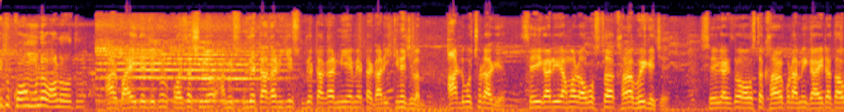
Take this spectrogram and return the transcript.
একটু কম হলে ভালো হতো। আর বাড়িতে কোনো পয়সা ছিল, আমি সুদের টাকা নিয়েছি, সুদের টাকা নিয়ে আমি একটা গাড়ি কিনেছিলাম আট বছর আগে। সেই গাড়ির আমার অবস্থা খারাপ হয়ে গেছে। সেই গাড়িতে অবস্থা খারাপ পরে আমি গাড়িটা তাও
